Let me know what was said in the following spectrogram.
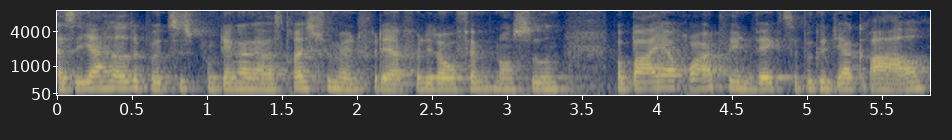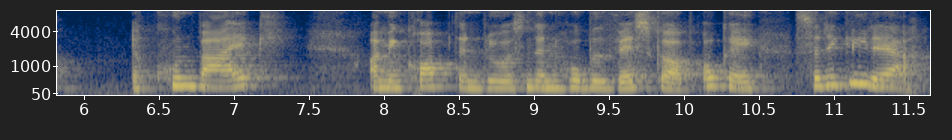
altså jeg havde det på et tidspunkt, dengang jeg var stresssygemeldt, for det for lidt over 15 år siden, hvor bare jeg rørte ved en vægt, så begyndte jeg at græde. Jeg kunne bare ikke. Og min krop, den bliver sådan, den hobet væske op. Okay, så det er ikke lige der,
